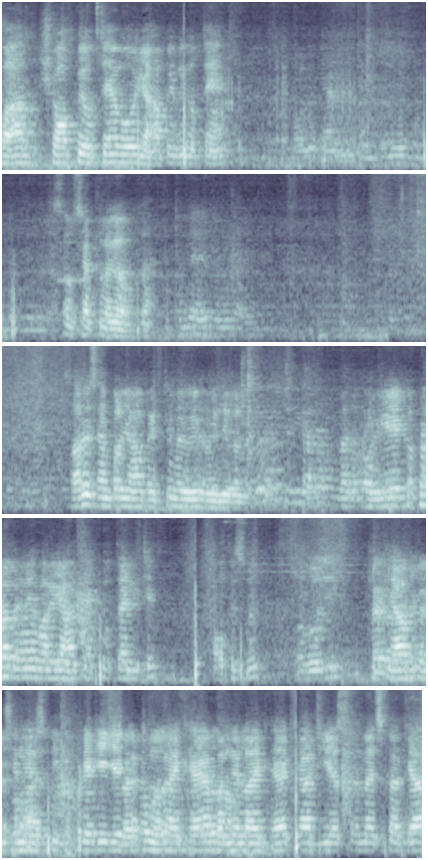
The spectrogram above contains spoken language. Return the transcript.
वहाँ शॉप पे होते हैं, वो यहाँ पे भी होते हैं। सब सेट लगा होता है। सारे सैंपल यहाँ फैक्ट्री में भी अवेलेबल हैं। और ये कपड़ा पहने हमारे यहाँ चेक होता है नीचे ऑफ़िस में। क्या कंडीशन है इसकी कपड़े की ये कटने लायक है, बनने लायक है, क्या जीएसएम है इसका क्या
